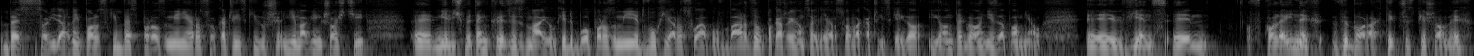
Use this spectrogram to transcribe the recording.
bez Solidarnej Polski, bez porozumienia Jarosław Kaczyński już nie ma większości. Y, Mieliśmy ten kryzys w maju, kiedy było porozumienie dwóch Jarosławów, bardzo upokarzające Jarosława Kaczyńskiego i on tego nie zapomniał. Y, Więc w kolejnych wyborach, tych przyspieszonych,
